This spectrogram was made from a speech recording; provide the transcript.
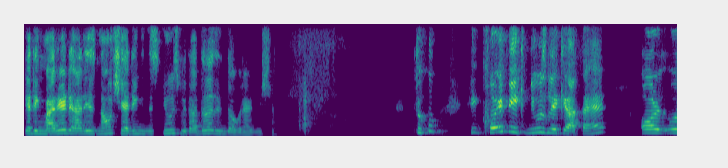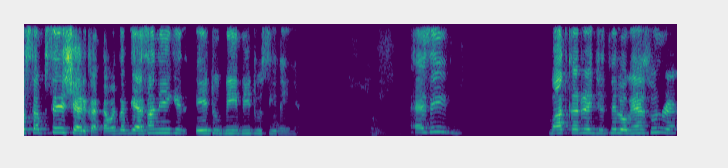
getting married and is now sharing this news with others in the organization. तो कोई भी एक न्यूज लेके आता है और वो सबसे शेयर करता है मतलब कि ऐसा नहीं है कि A to B B to C नहीं है ऐसे ही बात कर रहे हैं जितने लोग हैं सुन रहे हैं।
